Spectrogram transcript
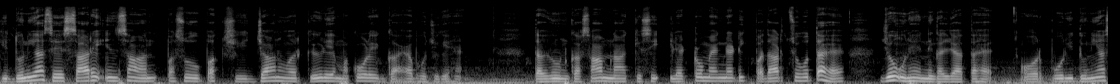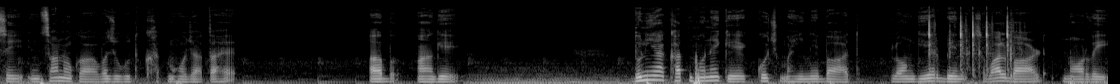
कि दुनिया से सारे इंसान, पशु, पक्षी, जानवर, कीड़े, मकोड़े गायब हो चुके हैं। तभी उनका सामना किसी इलेक्ट्रोमैग्नेटिक पदार्थ से होता है, जो उन्हें निगल जाता है, और पूरी दुनिया से इंसानों का वजूद खत्म हो जाता है। अब आगे। दुनिया खत्म होने के कुछ महीने बाद Longyearbyen Svalbard, Norway.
